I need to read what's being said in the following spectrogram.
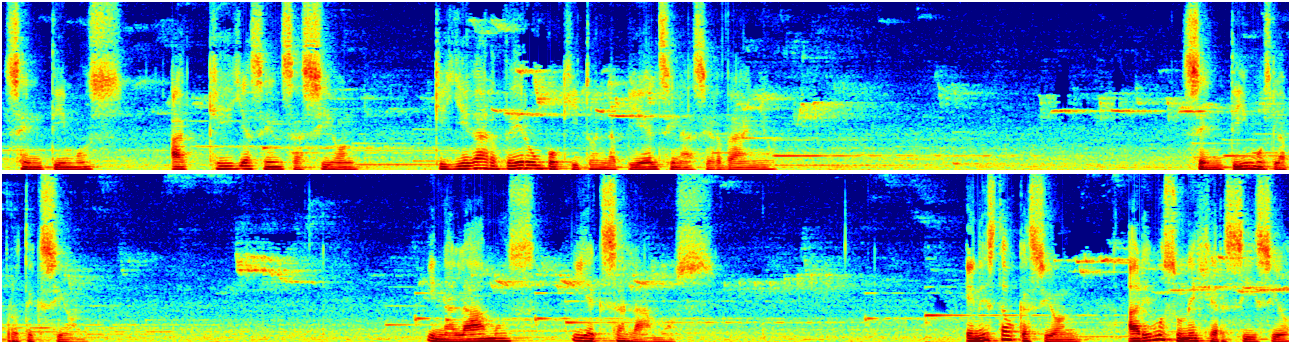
Sentimos aquella sensación que llega a arder un poquito en la piel sin hacer daño. Sentimos la protección. Inhalamos y exhalamos. En esta ocasión haremos un ejercicio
